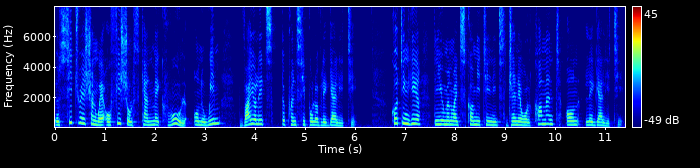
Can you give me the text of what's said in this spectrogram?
A situation where officials can make rule on a whim violates the principle of legality. Quoting here the Human Rights Committee in its general comment on legality.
